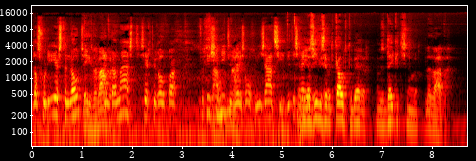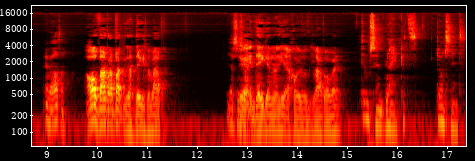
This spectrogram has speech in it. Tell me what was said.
Dat is voor de eerste nood. Dekens met water. En daarnaast zegt Europa, vergis je niet in nee. deze organisatie. Dit is Ja, geen... de Yazidis hebben het koud op de berg. Dan hebben ze dekentjes nodig. Met water. En water. Oh, water apart. Ik dacht dekens met water. Ja, ze Ja, een deken en dan hier gooi je een beetje water overheen. don't send blankets. Don't send.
